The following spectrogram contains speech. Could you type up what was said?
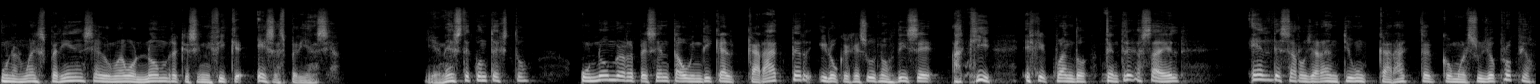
Una nueva experiencia y un nuevo nombre que signifique esa experiencia. Y en este contexto, un nombre representa o indica el carácter y lo que Jesús nos dice aquí es que cuando te entregas a Él, Él desarrollará en ti un carácter como el suyo propio.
